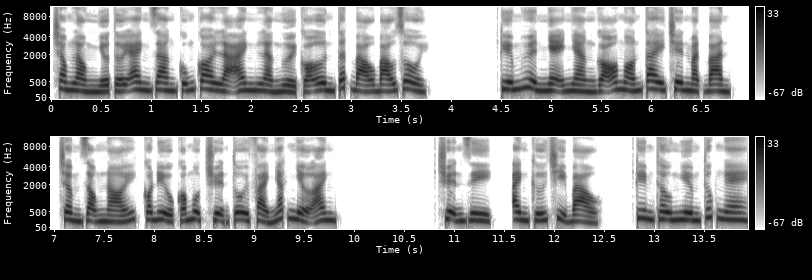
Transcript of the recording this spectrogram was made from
trong lòng nhớ tới anh Giang cũng coi là anh là người có ơn tất báo báo rồi. Kiếm huyền nhẹ nhàng gõ ngón tay trên mặt bàn, trầm giọng nói, có điều có một chuyện tôi phải nhắc nhở anh. Chuyện gì, anh cứ chỉ bảo. Kim Thâu nghiêm túc nghe.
